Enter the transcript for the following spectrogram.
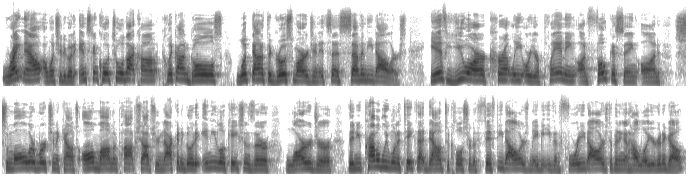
Right now, I want you to go to instantquotetool.com, click on goals, look down at the gross margin. It says $70. If you are currently or you're planning on focusing on smaller merchant accounts, all mom and pop shops, you're not going to go to any locations that are larger, then you probably want to take that down to closer to $50, maybe even $40, depending on how low you're going to go.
